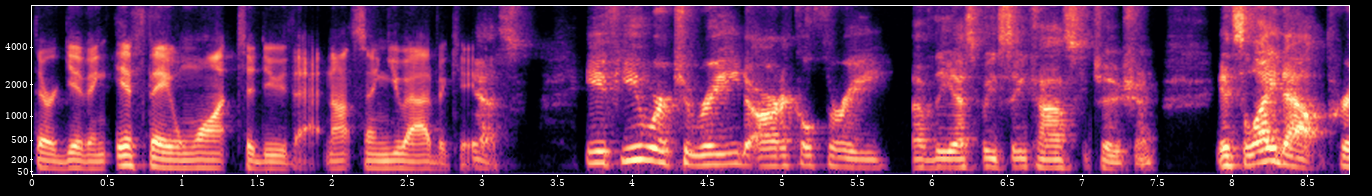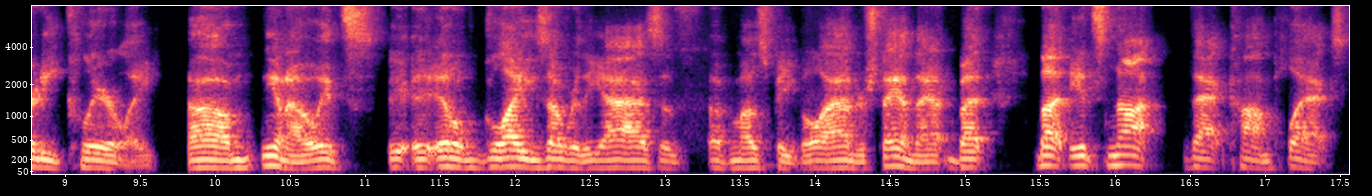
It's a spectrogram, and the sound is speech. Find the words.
their giving if they want to do that. Not saying you advocate. Yes. if you were to read Article 3 of the SBC Constitution, it's laid out pretty clearly. Um, you know, it's it, it'll glaze over the eyes of, of most people. I understand that, but but it's not that complex.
